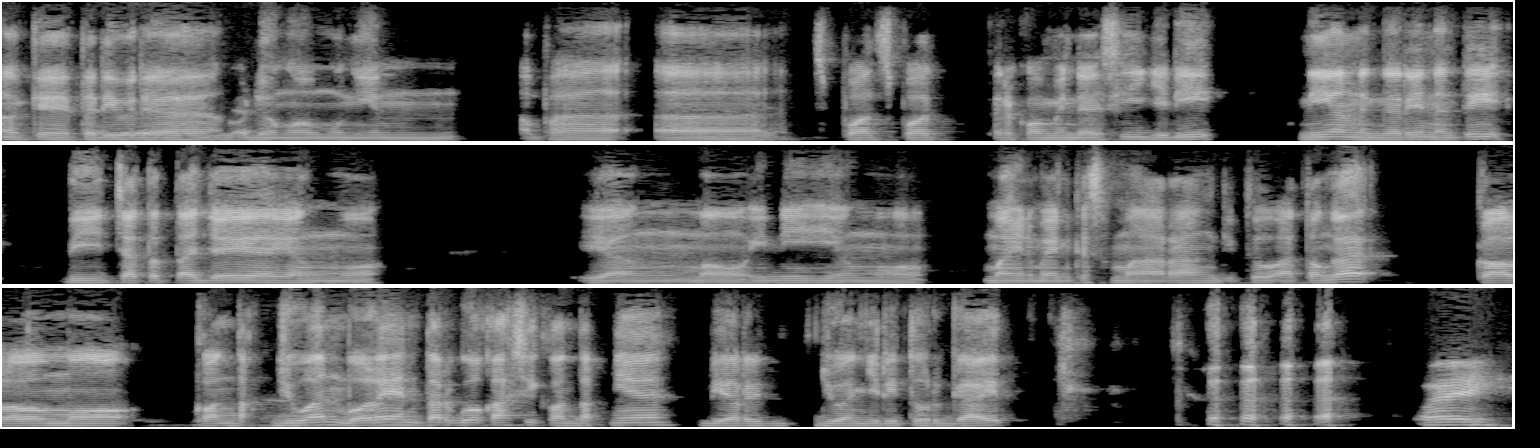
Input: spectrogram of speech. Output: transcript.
Oke, tadi Aduh, udah gila, gila. udah ngomongin apa sih. spot-spot rekomendasi. Jadi ini yang dengerin nanti dicatat aja ya yang Iya. mau yang mau ini yang mau main-main ke Semarang gitu atau enggak kalau mau kontak Juan boleh Iya. ntar gue kasih kontaknya biar Juan jadi tour guide Woi.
